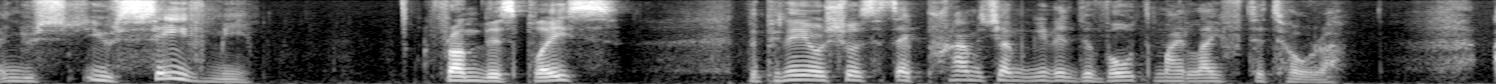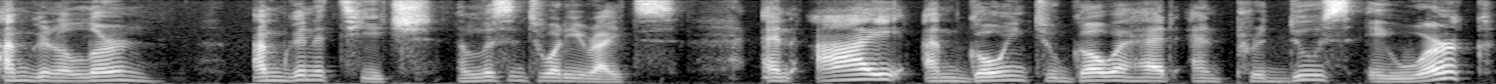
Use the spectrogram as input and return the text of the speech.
And you, you save me from this place. The Pnei Yehoshua says, I promise you I'm going to devote my life to Torah. I'm going to learn, I'm going to teach, and listen to what he writes. And I am going to go ahead and produce a work,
